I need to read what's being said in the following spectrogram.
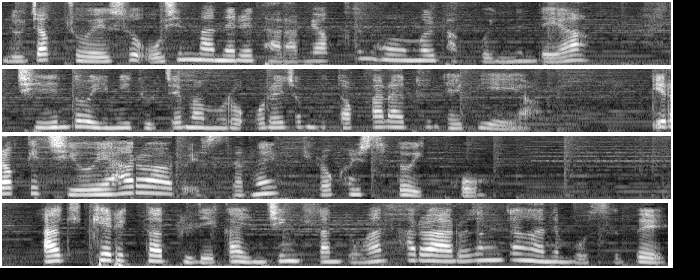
누적 조회수 50만 회를 달하며 큰 호응을 받고 있는데요. 지인도 이미 둘째 맘으로 오래전부터 깔아둔 앱이에요. 이렇게 지우의 하루하루 일상을 기록할 수도 있고 아기 캐릭터 빌리가 임신 기간 동안 하루하루 성장하는 모습을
